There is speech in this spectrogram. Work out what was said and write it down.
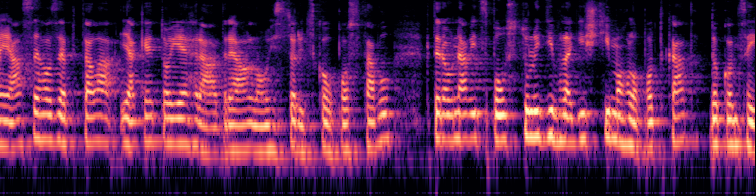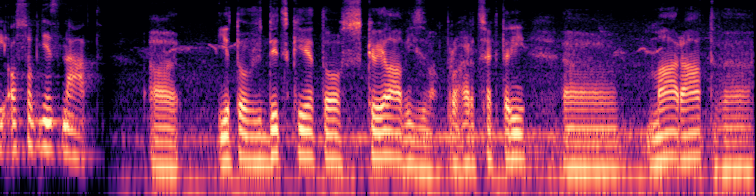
A já se ho zeptala, jaké to je hrát reálnou historickou postavu, kterou navíc spoustu lidí v hledišti mohlo potkat, dokonce ji osobně znát. Je to vždycky je to skvělá výzva pro herce, který uh, má rád ve,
